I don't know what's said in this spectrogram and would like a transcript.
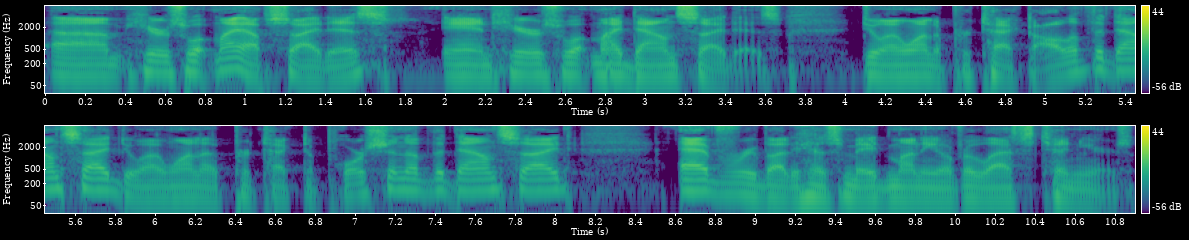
um, here's what my upside is and here's what my downside is. Do I want to protect all of the downside? Do I want to protect a portion of the downside? Everybody has made money over the last 10 years.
